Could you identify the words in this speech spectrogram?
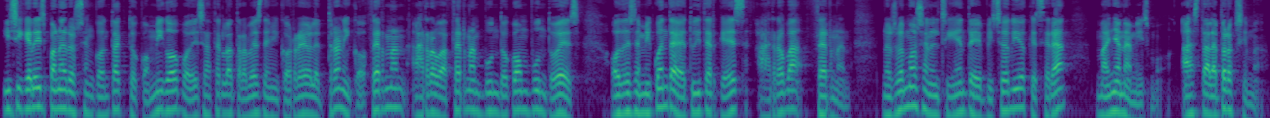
Y si queréis poneros en contacto conmigo podéis hacerlo a través de mi correo electrónico fernan.fernan.com o desde mi cuenta de Twitter que es arroba. Nos vemos en el siguiente episodio que será mañana mismo. Hasta la próxima.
